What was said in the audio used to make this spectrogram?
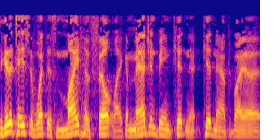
To get a taste of what this might have felt like, imagine being kidnapped by a,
